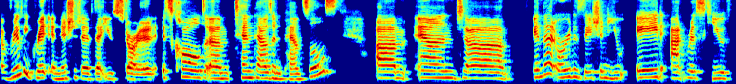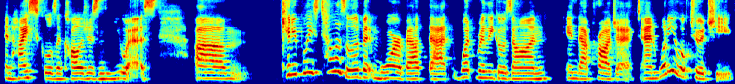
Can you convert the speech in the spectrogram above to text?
a really great initiative that you started. It's called um, 10,000 Pencils. Um, and uh, in that organization, you aid at risk youth in high schools and colleges in the US. Um, can you please tell us a little bit more about that? What really goes on in that project and what do you hope to achieve?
